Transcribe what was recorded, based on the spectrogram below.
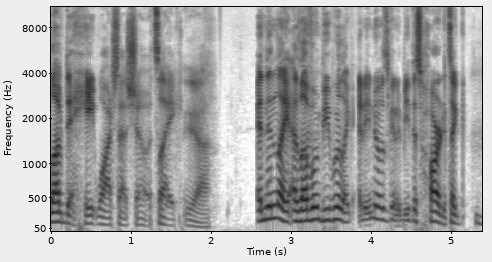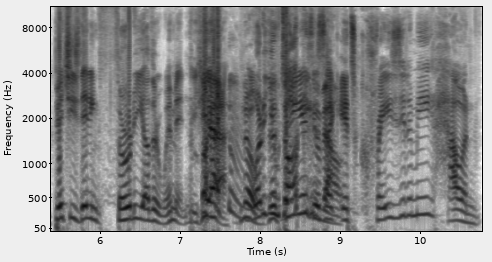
love to hate watch that show. It's like, Yeah. and then like I love when people are like, I didn't know it was gonna be this hard. It's like, bitch, he's dating thirty other women. Yeah. Like, no. what are you talking is, about? Like, it's crazy to me how and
